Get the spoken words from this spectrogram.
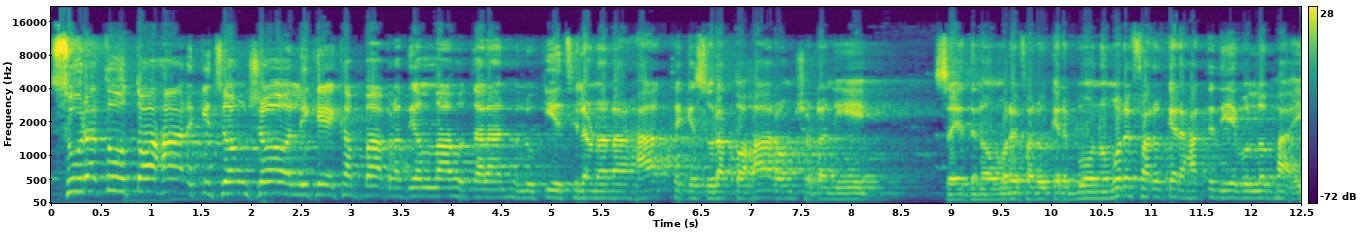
সুরাতু তহার কিছু অংশ লিখে খাব্বাব রাদিয়াল্লাহু তাআলা লুকিয়েছিলেন ওনার হাত থেকে সূরা তহার অংশটা নিয়ে। ফারুকের বোন ওমরে ফারুকের হাতে দিয়ে বলল, ভাই,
